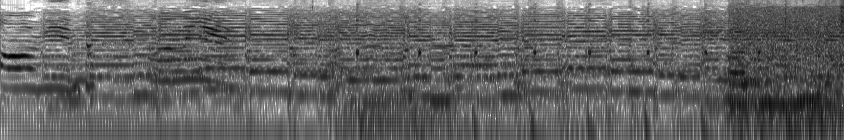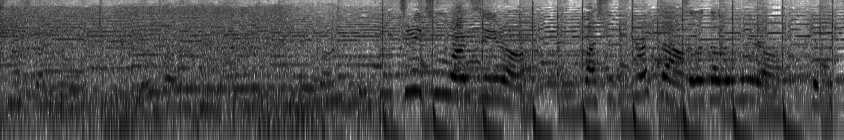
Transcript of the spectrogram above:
Amin. One, zero. Başladı countdown. Sana kalan hero. Yapı-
